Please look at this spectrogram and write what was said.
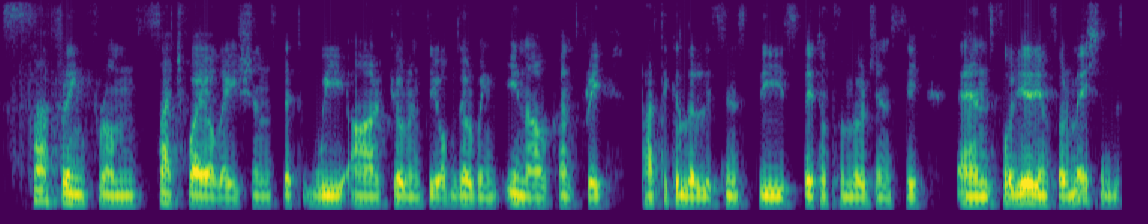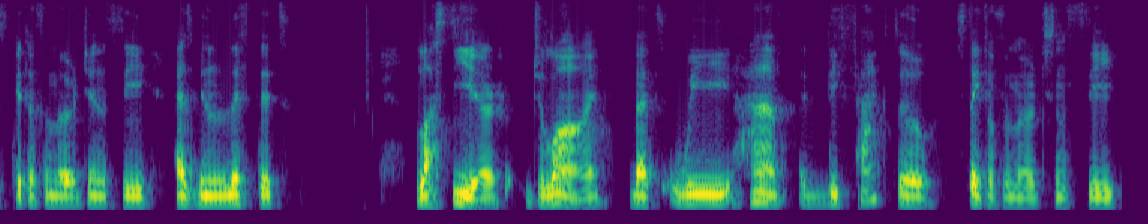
suffering from such violations that we are currently observing in our country, particularly since the state of emergency. And for your information, the state of emergency has been lifted last year, July, but we have a de facto state of emergency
